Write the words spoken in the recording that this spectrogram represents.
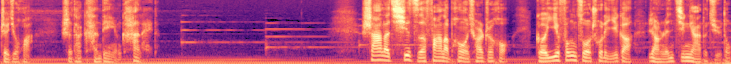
这句话是他看电影看来的。杀了妻子，发了朋友圈之后，葛一峰做出了一个让人惊讶的举动，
